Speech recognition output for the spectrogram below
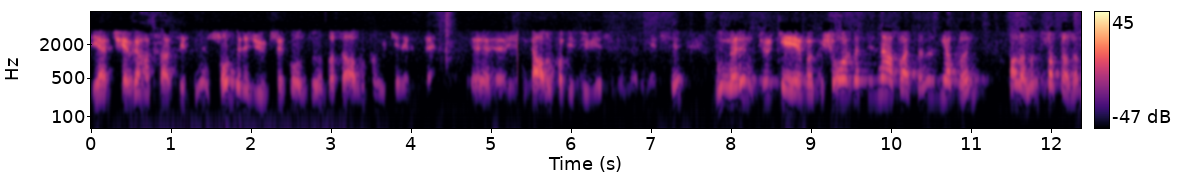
diğer çevre hassasiyetinin son derece yüksek olduğu Batı Avrupa ülkelerinde e, yani Avrupa Birliği üyesi bunların hepsi. Bunların Türkiye'ye bakışı orada siz ne yaparsanız yapın, alalım, satalım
